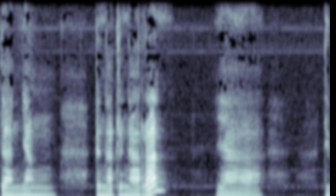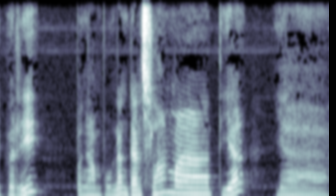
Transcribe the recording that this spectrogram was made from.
dan yang dengar-dengaran ya diberi pengampunan dan selamat ya. Ya,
